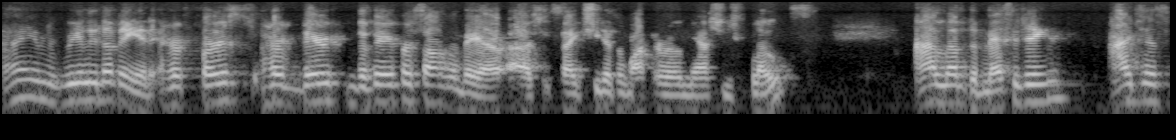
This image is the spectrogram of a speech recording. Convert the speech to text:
I am really loving it. Her first, her very, the very first song in there, uh, she's like, she doesn't walk the road now, she floats. I love the messaging. I just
